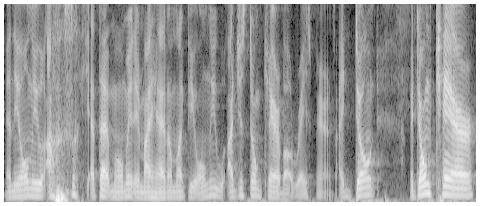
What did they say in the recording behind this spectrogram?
and the only I was like at that moment in my head, I'm like the only I just don't care about Rey's parents. I don't I don't care.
